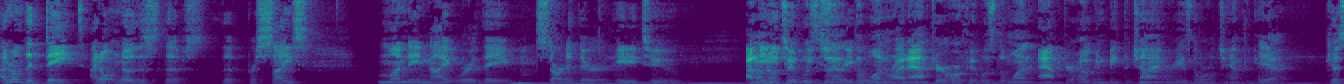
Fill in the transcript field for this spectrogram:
I don't know the date. I don't know this the the precise Monday night where they started their eighty two. I don't know if it was the, the one right after or if it was the one after Hogan beat the giant where he's the world champion. Yeah, because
